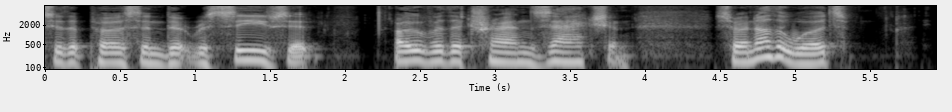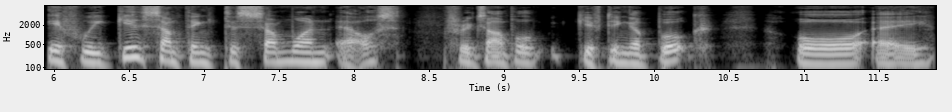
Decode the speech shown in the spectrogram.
to the person that receives it over the transaction. So, in other words, if we give something to someone else, for example, gifting a book or a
